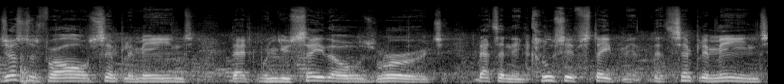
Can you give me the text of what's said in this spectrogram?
Justice for all simply means that when you say those words, that's an inclusive statement that simply means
